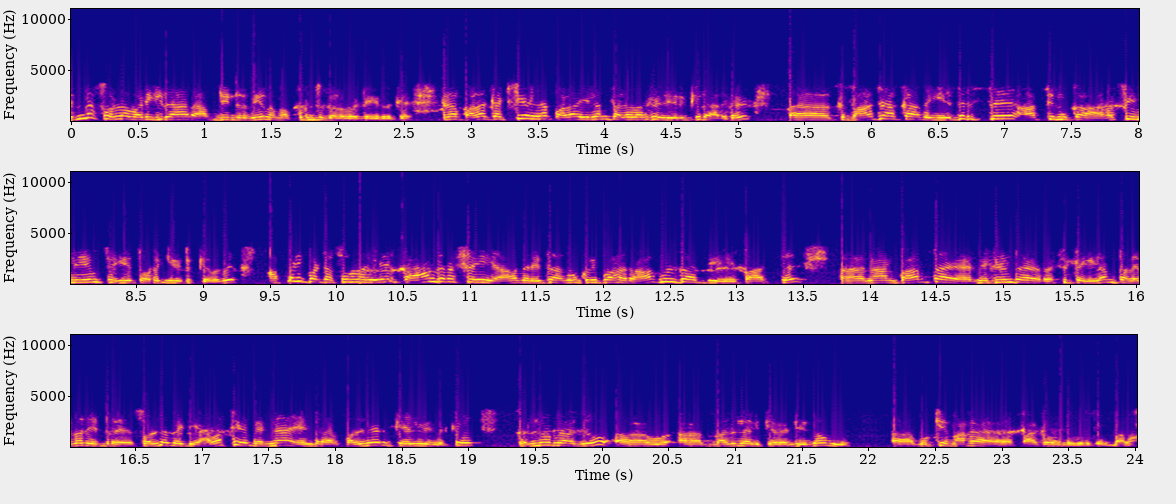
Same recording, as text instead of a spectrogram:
என்ன சொல்ல வருகிறார் அப்படின்றதையும் நம்ம புரிஞ்சு கொள்ள வேண்டியது இருக்கு ஏன்னா பல கட்சிகள்ல பல இளம் தலைவர்கள் இருக்கிறார்கள். பாஜக பாஜகவை எதிர்த்து அதிமுக அரசியலையும் செய்ய தொடங்கி இருக்கிறது அப்படிப்பட்ட சூழ்நிலையில் காங்கிரஸை ஆதரித்து அதுவும் குறிப்பாக ராகுல் காந்தியை பார்த்து நான் பார்த்த நிகழ்ந்த ரசித்த இளம் தலைவர் என்று சொல்ல வேண்டிய அவசியம் என்ன என்ற பல்வேறு கேள்விகளுக்கு செல்லூர் ராஜு பதிலளிக்க வேண்டியதும் முக்கியமாக பார்க்க வேண்டியது இருக்கு பாலா.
